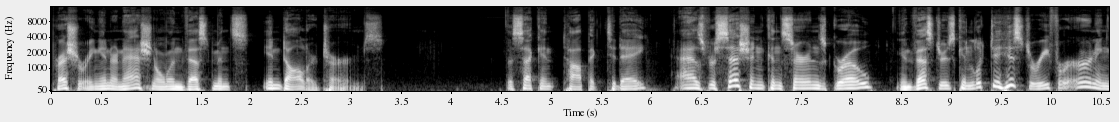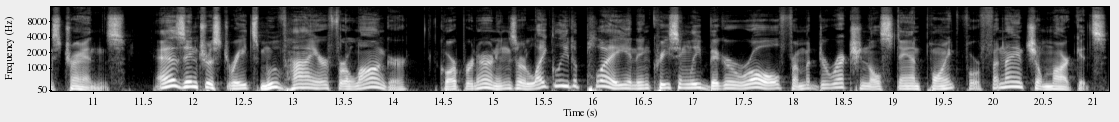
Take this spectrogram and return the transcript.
pressuring international investments in dollar terms the second topic today. As recession concerns grow, investors can look to history for earnings trends. As interest rates move higher for longer, corporate earnings are likely to play an increasingly bigger role from a directional standpoint for financial markets,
